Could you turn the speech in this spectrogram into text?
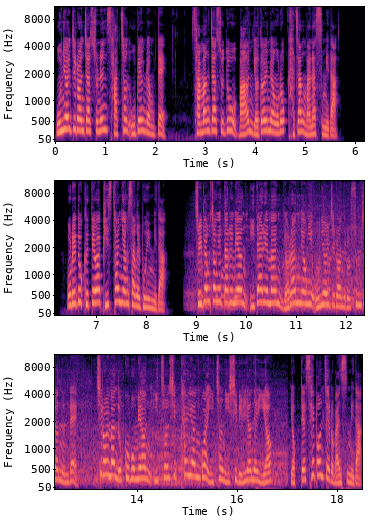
온열 질 환자 수는 4,500명대, 사망자 수도 48명으로 가장 많았습니다. 올해도 그때와 비슷한 양상을 보입니다. 질병청에 따르면 이달에만 11명이 온열 질환으로 숨졌는데 7월만 놓고 보면 2018년과 2021년에 이어 역대 세 번째로 많습니다.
